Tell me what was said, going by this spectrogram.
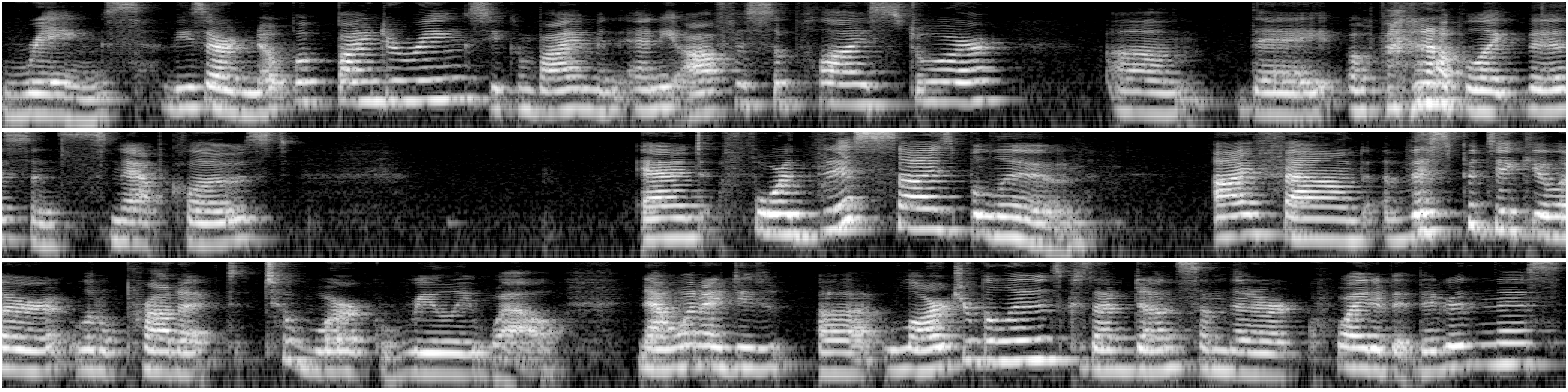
rings. These are notebook binder rings. You can buy them in any office supply store. Um, they open up like this and snap closed. And for this size balloon, I found this particular little product to work really well. Now when I do uh, larger balloons, because I've done some that are quite a bit bigger than this,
